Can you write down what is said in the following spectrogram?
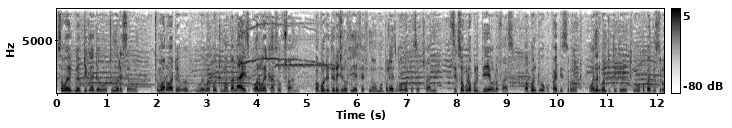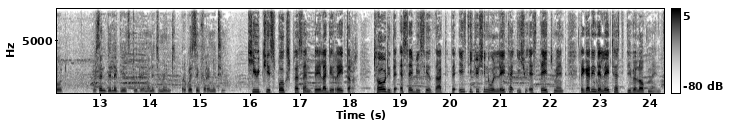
So we, we have declared the war. Tomorrow is a war. Tomorrow, what we, we, we're going to mobilize all workers of Tshwane. We're going to the region of EFF now, mobilize all workers of Tshwane. Six o'clock will be here, all of us. We're going to occupy this road. We're not going to the gate. We'll occupy this road. We sent delegates to the management requesting for a meeting. TUT spokesperson Vela de told the SABC that the institution will later issue a statement regarding the latest developments.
